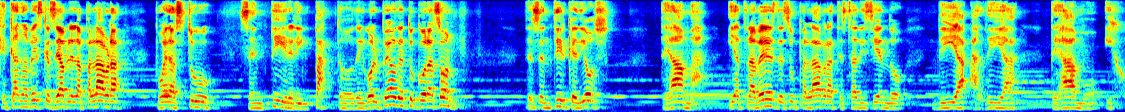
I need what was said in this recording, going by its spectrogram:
Que cada vez que se hable la palabra puedas tú sentir el impacto del golpeo de tu corazón, de sentir que Dios te ama y a través de su palabra te está diciendo día a día, te amo, hijo.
